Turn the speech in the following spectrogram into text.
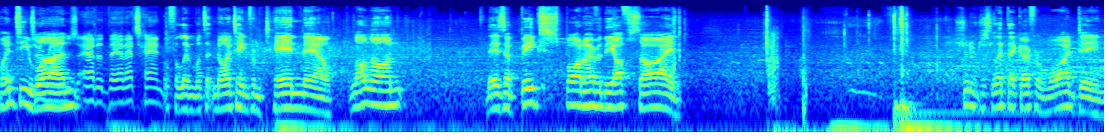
Two runs 21 added there. That's handy. off 11. What's it? 19 from 10 now. Long on. There's a big spot over the offside. Should have just let that go for a wide, Dean.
